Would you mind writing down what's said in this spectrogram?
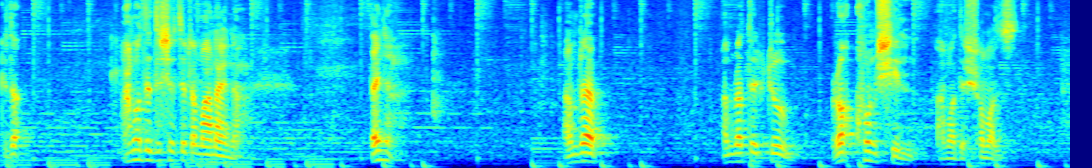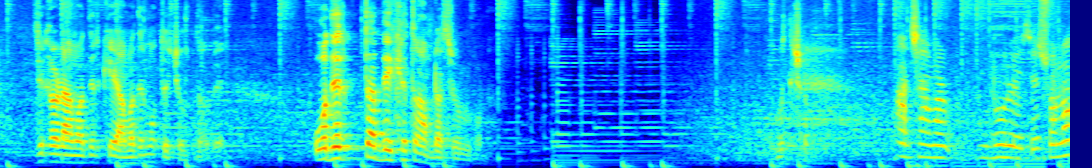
কিন্তু আমাদের দেশে তো এটা মানায় না। তাই না? আমরা আমরা তো একটু রক্ষণশীল আমাদের সমাজ। যে কারণে আমাদেরকে আমাদের মতো চলতে হবে। ওদেরটা দেখে তো আমরা চলবো না। বুঝছ? আচ্ছা আমার ভুল হয়েছে। শোনো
